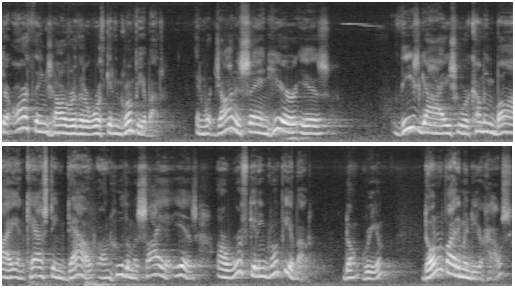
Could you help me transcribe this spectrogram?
There are things, however, that are worth getting grumpy about. And what John is saying here is these guys who are coming by and casting doubt on who the Messiah is are worth getting grumpy about. Don't greet them. Don't invite them into your house.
